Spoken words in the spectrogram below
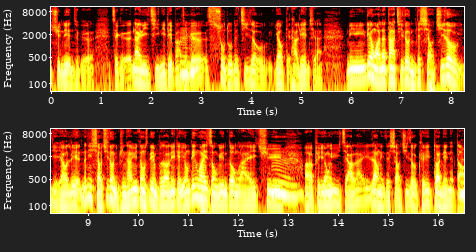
训练这个这个耐力肌，你得把这个速度的肌肉要给它练起来。你练完了大肌肉，你的小肌肉也要练。那你小肌肉，你平常运动是练不到，你得用另外一种运动来去啊，比如用瑜伽来让你的小肌肉可以锻炼得到。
